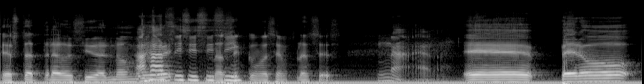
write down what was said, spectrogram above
está traducido el nombre. Ajá, güey. sí, sí, sí, No sí. sé cómo es en francés. Nah. Eh, pero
